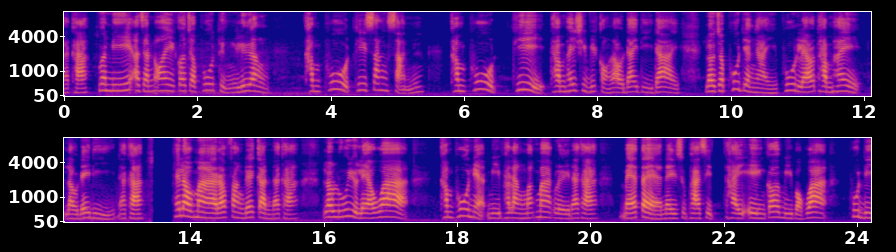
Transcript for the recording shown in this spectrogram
นะคะ วันนี้อาจารย์อ้อยก็จะพูดถึงเรื่องคำพูดที่สร้างสรรค์คำพูดที่ทำให้ชีวิตของเราได้ดีได้ เราจะพูดยังไงพูดแล้วทำให้เราได้ดีนะคะ ให้เรามารับฟังด้วยกันนะคะ เรารู้อยู่แล้วว่าคำพูดเนี่ยมีพลังมาก ๆ เลยนะคะ แม้แต่ในสุภาษิตไทยเองก็มีบอกว่าพูดดี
